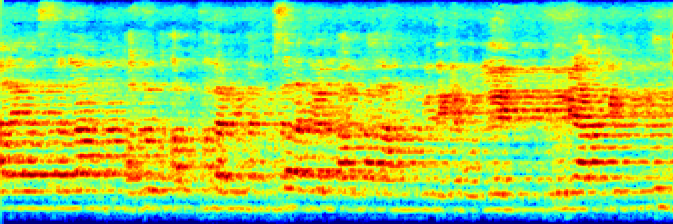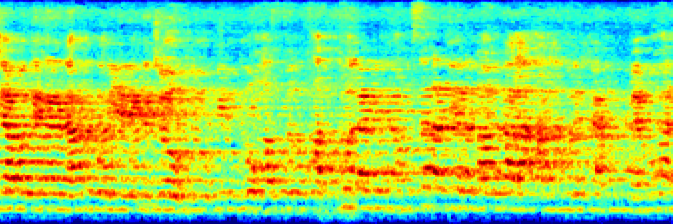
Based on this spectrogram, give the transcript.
আলাইহি ওয়াসাল্লাম হযরত আব্দুল্লাহ বিন হামজা রাদিয়াল্লাহু তাআলা দেখে বললেন, তুমি আমাকে তিন যাবত এখানে দাঁড় করিয়ে রেখেছো, কিন্তু হযরত তাআলা ব্যবহার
